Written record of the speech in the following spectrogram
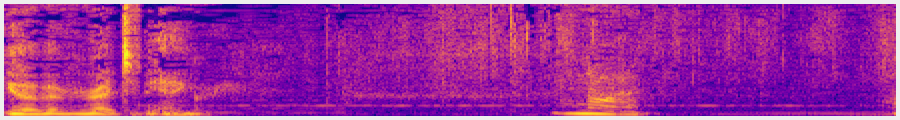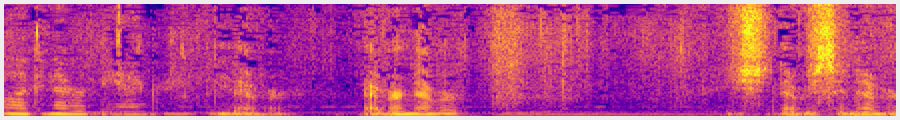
you have every right to be angry. I'm not. Well, I can never be angry. Never, never, never. You should never say never.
